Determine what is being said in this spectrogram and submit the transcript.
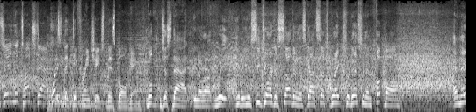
holds in the touchdown. What is it that differentiates this bowl game? Well, just that, you know, we, you know, you see Georgia Southern that's got such great tradition in football, and they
